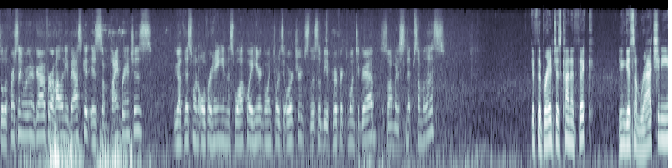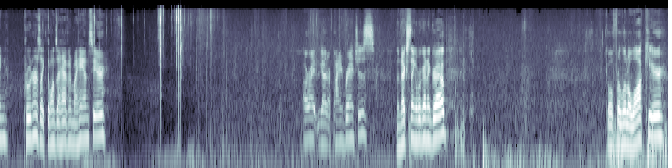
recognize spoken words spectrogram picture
So the first thing we're going to grab for our holiday basket is some pine branches. We got this one overhanging this walkway here going towards the orchard, so this will be a perfect one to grab. So I'm going to snip some of this. If the branch is kind of thick, you can get some ratcheting pruners like the ones I have in my hands here. All right, we got our pine branches. The next thing we're gonna grab, go for a little walk here.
